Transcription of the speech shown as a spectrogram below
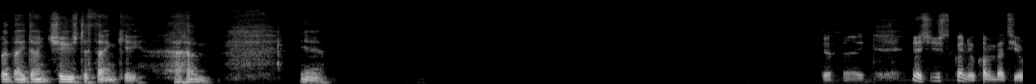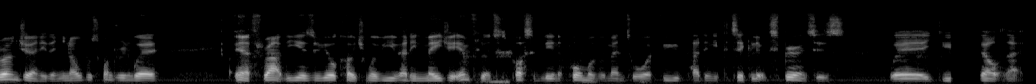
but they don't choose to thank you. Um, yeah. definitely. Yeah, so just kind of coming back to your own journey, then you know, I was wondering where, you know, throughout the years of your coaching, whether you've had any major influences, possibly in the form of a mentor, or if you've had any particular experiences where you felt that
